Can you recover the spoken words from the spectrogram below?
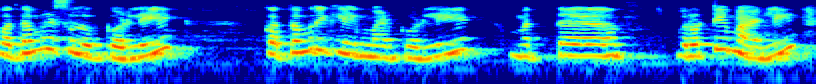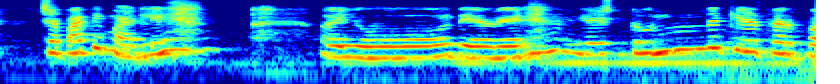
ಕೊತ್ತಂಬರಿ ಸುಲಿದ್ ಕೊಡ್ಲಿ, ಕೊತ್ತಂಬರಿ ಕ್ಲೀನ್ ಮಾಡ್ಕೊಡ್ಲಿ ಮತ್ತ ರೊಟ್ಟಿ ಮಾಡಲಿ, ಚಪಾತಿ ಮಾಡಲಿ. ಅಯ್ಯೋ ದೇವ್ರೆ, ಎಷ್ಟೊಂದು ಕೇಳ್ತಾರಪ್ಪ.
